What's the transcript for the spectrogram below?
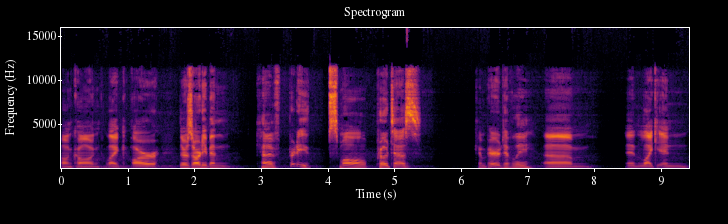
Hong Kong. Like, are, there's already been kind of pretty small protests comparatively. Um, and like in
